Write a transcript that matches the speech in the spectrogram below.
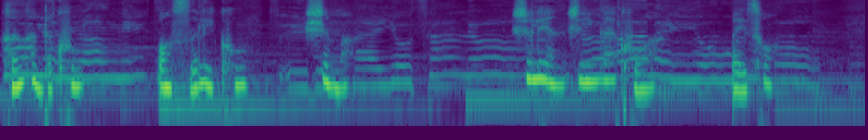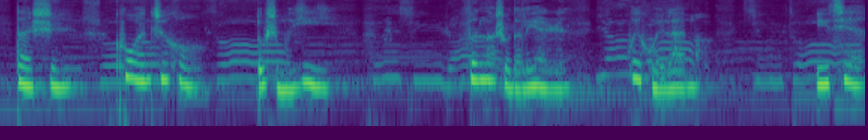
狠狠的哭，往死里哭，是吗？失恋是应该哭啊，没错。但是哭完之后。有什么意义？分了手的恋人会回来吗？一切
